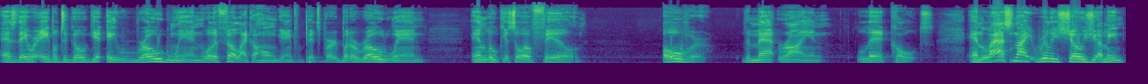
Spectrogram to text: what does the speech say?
as they were able to go get a road win. Well, it felt like a home game for Pittsburgh, but a road win in Lucas Oil Field over the Matt Ryan led Colts. And last night really shows you, I mean,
